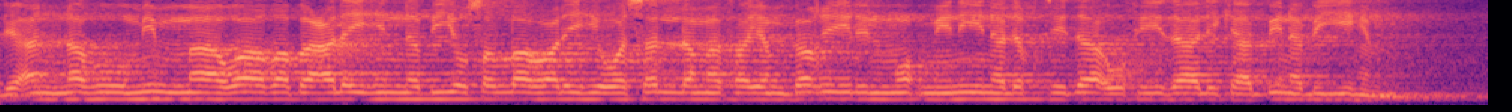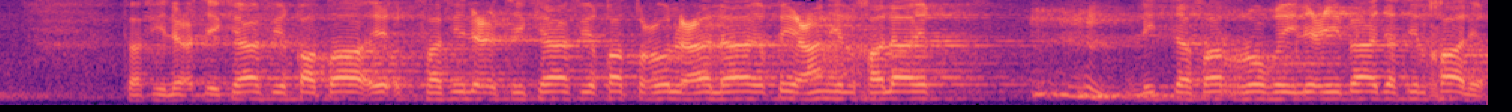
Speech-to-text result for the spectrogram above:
لأنه مما واظب عليه النبي صلى الله عليه وسلم فينبغي للمؤمنين الاقتداء في ذلك بنبيهم. ففي الاعتكاف ففي الاعتكاف قطع العلائق عن الخلائق للتفرغ لعبادة الخالق.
